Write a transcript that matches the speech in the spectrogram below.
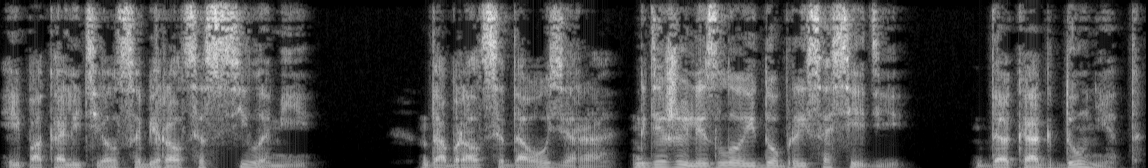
И пока летел, собирался с силами. Добрался до озера, где жили злой и добрые соседи. Да как дунет!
